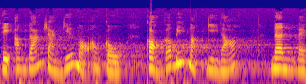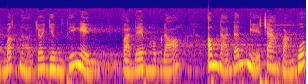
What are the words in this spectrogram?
Thì ông đoán rằng dưới mộ ông cụ còn có bí mật gì đó, Nên bèn bất ngờ cho dừng thí nghiệm. Và đêm hôm đó, Ông đã đến Nghĩa Trang Vạn Quốc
